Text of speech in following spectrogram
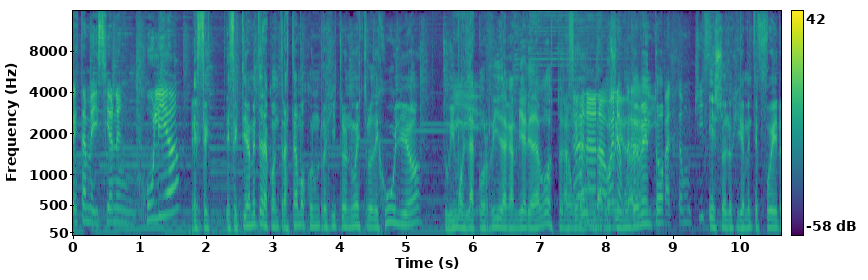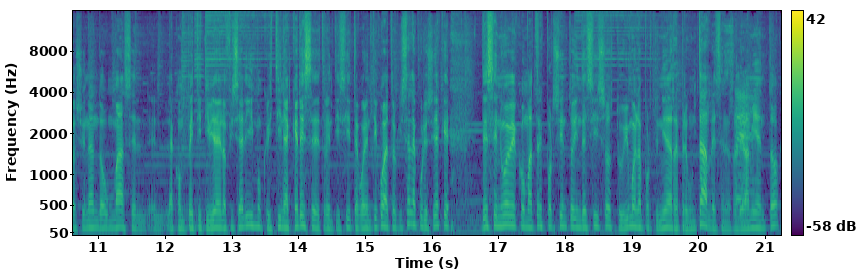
esta medición en julio, Efec- efectivamente la contrastamos con un registro nuestro de julio. Tuvimos la corrida cambiaria de agosto, La no, no, hubo no, bueno, segundo evento. impactó muchísimo. Eso lógicamente fue erosionando aún más el- el- la competitividad del oficialismo. Cristina crece de 37 a 44. Quizás la curiosidad es que de ese 9,3% de indecisos tuvimos la oportunidad de repreguntarles en el Sí. relevamiento.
